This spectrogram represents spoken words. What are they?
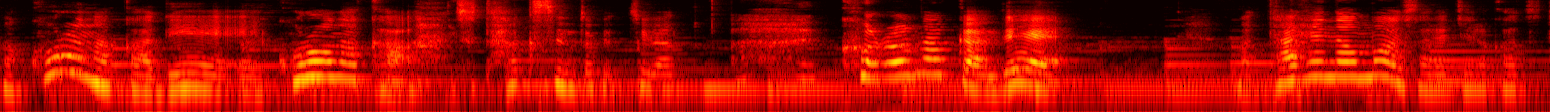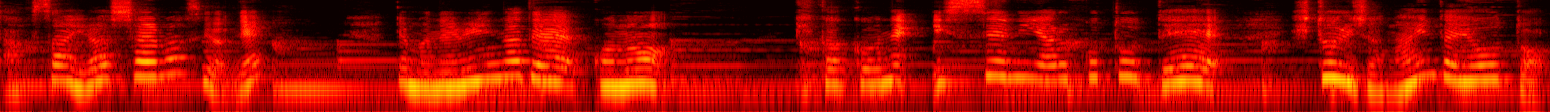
まあ、コロナ禍で、えコロナ禍 ちょっとアクセントが違った。コロナ禍で、まあ、大変な思いをされてる方たくさんいらっしゃいますよね。でもねみんなでこの企画をね一斉にやることで一人じゃないんだよと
